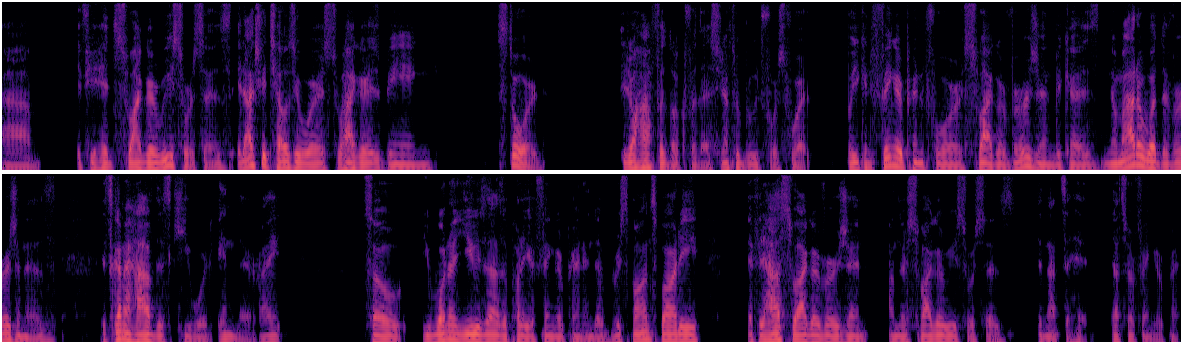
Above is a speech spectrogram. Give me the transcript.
um, if you hit Swagger resources, it actually tells you where Swagger is being stored. You don't have to look for this. You don't have to brute force for it. But you can fingerprint for Swagger version because no matter what the version is, it's going to have this keyword in there, right? So you want to use that as a part of your fingerprint in the response body. If it has Swagger version under Swagger resources, then that's a hit. That's our fingerprint.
